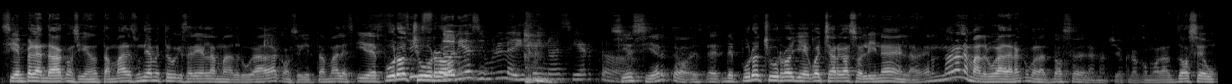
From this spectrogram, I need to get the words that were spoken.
Siempre le andaba consiguiendo tamales. Un día me tuve que salir en la madrugada a conseguir tamales. Y de puro churro... historia siempre le dice y no es cierto. Sí, es cierto. De, puro churro llego a echar gasolina en la... No era la madrugada, eran como las 12 de la noche, yo creo, como las 12...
